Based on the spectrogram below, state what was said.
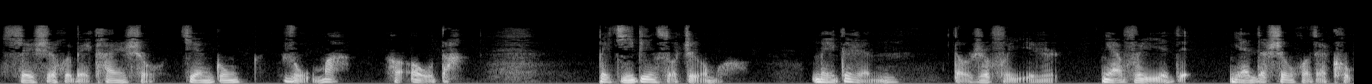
随时会被看守、监工。辱骂和殴打，被疾病所折磨，每个人都日复一日、年复一年的生活在恐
